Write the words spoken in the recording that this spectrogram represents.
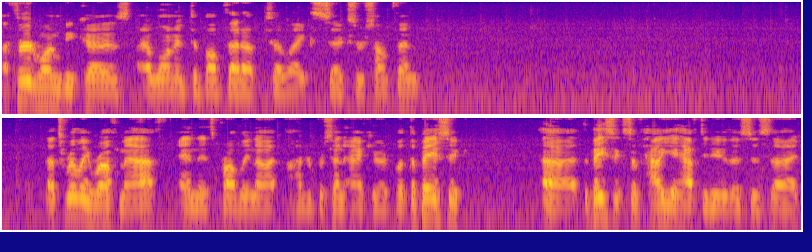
a third one because I wanted to bump that up to like six or something. That's really rough math, and it's probably not 100% accurate. But the basic, uh, the basics of how you have to do this is that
